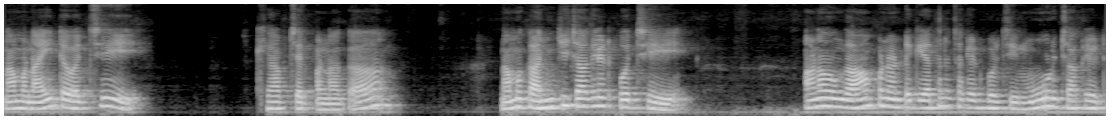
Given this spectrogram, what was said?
நம்ம நைட்டை வச்சு கேப்சர் பண்ணாக்கா நமக்கு அஞ்சு சாக்லேட் போச்சு. ஆனால் உங்கள் ஆப்பனண்ட்டுக்கு எத்தனை சாக்லேட் போச்சு? மூணு சாக்லேட்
